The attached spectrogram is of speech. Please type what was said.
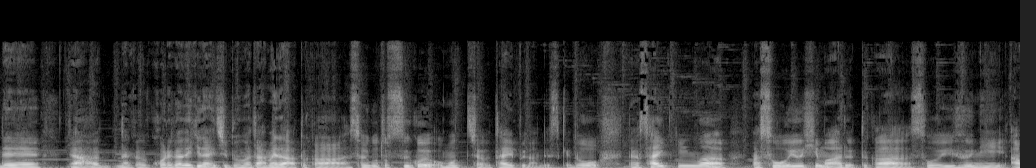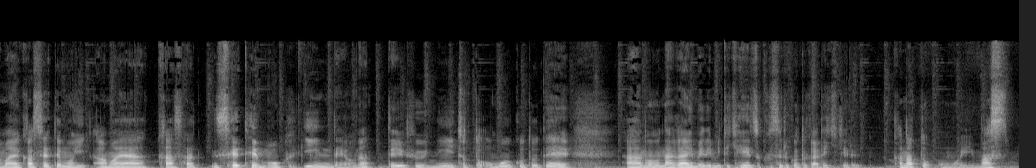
であなんかこれができない自分はダメだとかそういうことすごい思っちゃうタイプなんですけどだか最近は、まあ、そういう日もあるとかそういうふうに甘やかせても甘やかさせてもいいんだよなっていうふうにちょっと思うことであの長い目で見て継続することができてるかなと思います。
